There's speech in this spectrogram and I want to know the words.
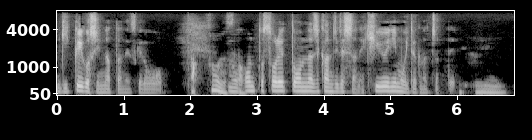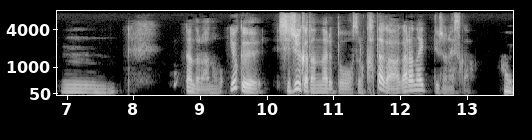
ぎっくり腰になったんですけど、あ、そうですか。もうほんとそれと同じ感じでしたね。急にもう痛くなっちゃって。うんうーん。なんだろう、あの、よく四十肩になると、その肩が上がらないっていうじゃないですか。はい。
